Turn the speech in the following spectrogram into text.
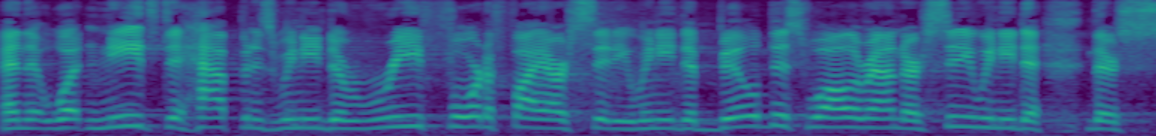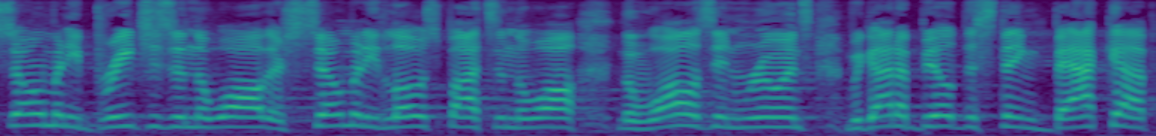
and that what needs to happen is we need to refortify our city. We need to build this wall around our city. We need to, there's so many breaches in the wall, there's so many low spots in the wall. The wall is in ruins. We got to build this thing back up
